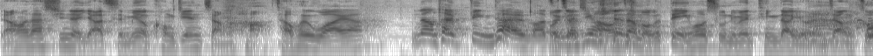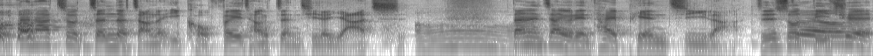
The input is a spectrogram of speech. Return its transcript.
然后它新的牙齿没有空间长好，才会歪啊。那样太病态了吧？我曾经好像在某个电影或书里面听到有人这样做，但他就真的长了一口非常整齐的牙齿。哦，但是这样有点太偏激啦。只是说，的确，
